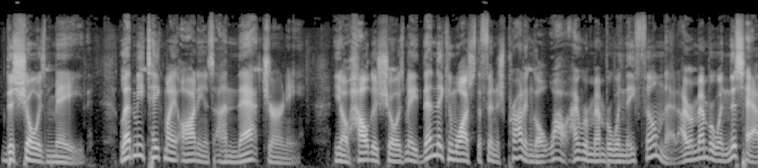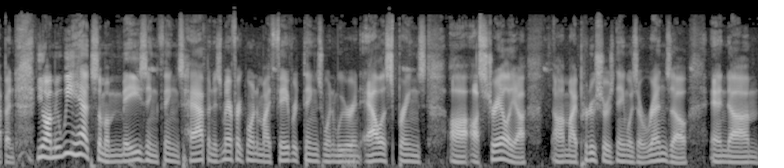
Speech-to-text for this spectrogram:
this show is made. Let me take my audience on that journey. You know, how this show is made. Then they can watch the finished product and go, wow, I remember when they filmed that. I remember when this happened. You know, I mean, we had some amazing things happen. As a matter of fact, one of my favorite things when we were in Alice Springs, uh, Australia, uh, my producer's name was Arenzo, and um,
